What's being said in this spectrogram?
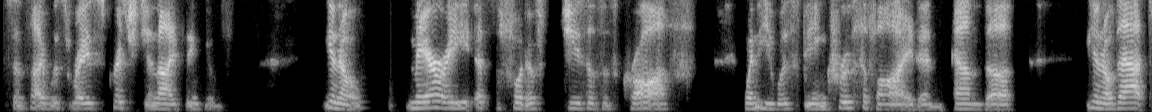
since I was raised Christian, I think of, you know, Mary at the foot of Jesus's cross when he was being crucified and and the you know that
